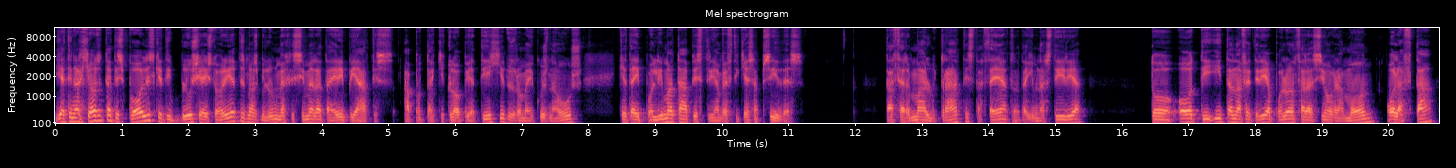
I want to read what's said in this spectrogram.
Για την αρχαιότητα της πόλης και την πλούσια ιστορία της μας μιλούν μέχρι σήμερα τα ερήπια της, από τα κυκλόπια τείχη, τους ρωμαϊκούς ναούς και τα υπολείμματα από τις τριαμβευτικές αψίδες. Τα θερμά λουτρά της, τα θέατρα, τα γυμναστήρια, το ότι ήταν αφετηρία πολλών θαλασσίων γραμμών, όλα αυτά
